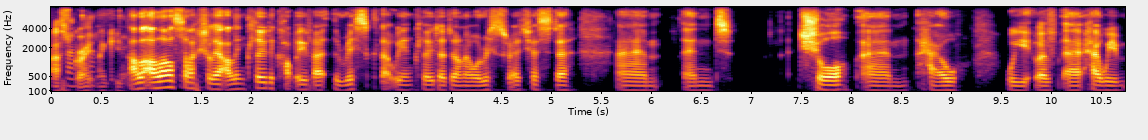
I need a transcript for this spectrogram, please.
That's great, thank you. I'll, I'll also Yeah. actually I'll include a copy of uh, the risk that we included on our risk register, um, and show um, how we have uh, how we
